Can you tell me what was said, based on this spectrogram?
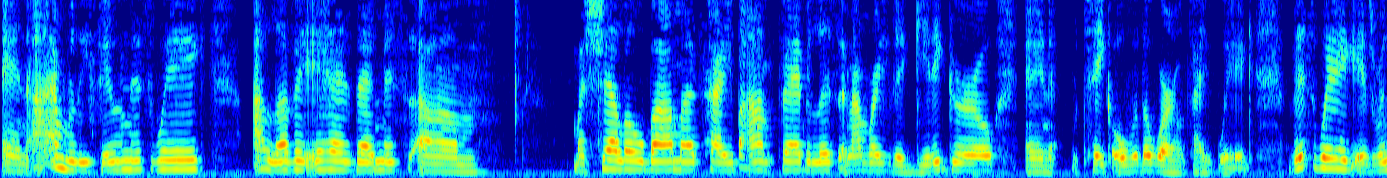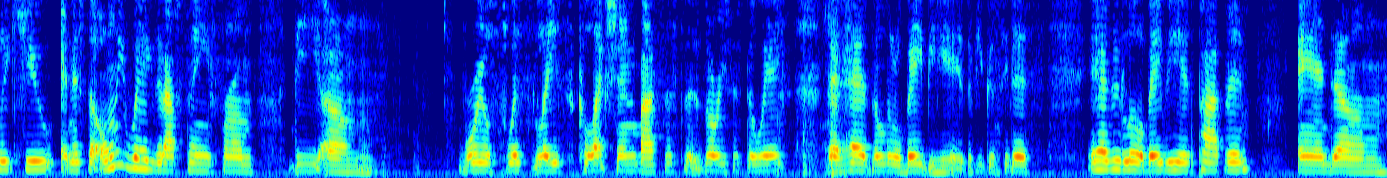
And I'm really feeling this wig. I love it. It has that Miss um, Michelle Obama type, I'm fabulous and I'm ready to get it girl and take over the world type wig. This wig is really cute and it's the only wig that I've seen from the um, Royal Swiss Lace collection by Sister Zury Sister Wigs that has the little baby hairs. If you can see this, it has these little baby hairs popping and um,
